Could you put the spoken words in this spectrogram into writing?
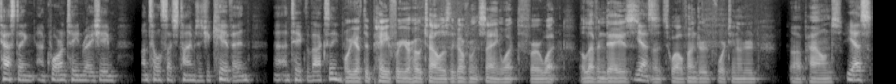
testing and quarantine regime until such times as you cave in uh, and take the vaccine. Or you have to pay for your hotel, as the government's saying, what, for what, 11 days? Yes. 1,200, 1,400 uh, pounds. Yes.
